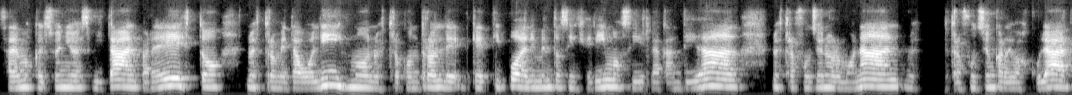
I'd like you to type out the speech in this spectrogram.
sabemos que el sueño es vital para esto, nuestro metabolismo, nuestro control de qué tipo de alimentos ingerimos y la cantidad, nuestra función hormonal, nuestra función cardiovascular.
